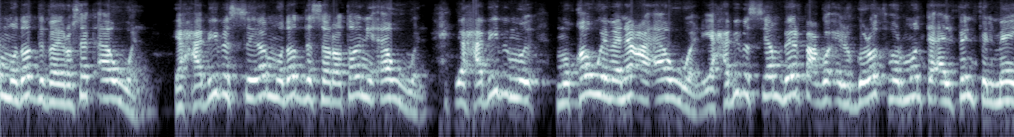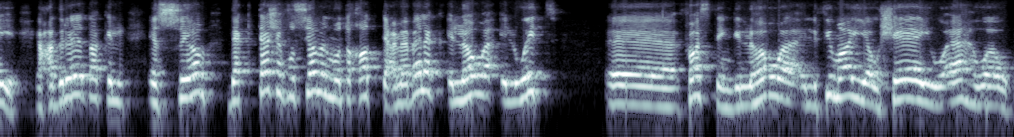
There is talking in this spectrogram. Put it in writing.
مضاد فيروسات أول. يا حبيبي الصيام مضاد سرطاني أول. يا حبيبي مقوي مناعة أول. يا حبيبي الصيام بيرفع ال growth hormone تا 2000% يا حضرتك ال- الصيام ده اكتشفوا الصيام المتقطع. ما بالك اللي هو ال wet fasting اللي هو اللي فيه مية وشاي وقهوة.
